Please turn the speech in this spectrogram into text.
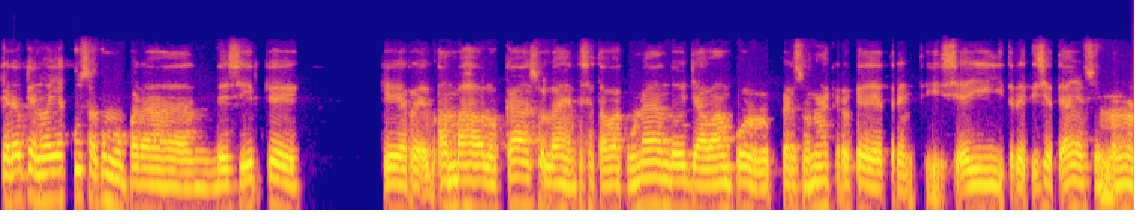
creo que no hay excusa como para decir que que han bajado los casos, la gente se está vacunando, ya van por personas creo que de 36 y 37 años, si mal no,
